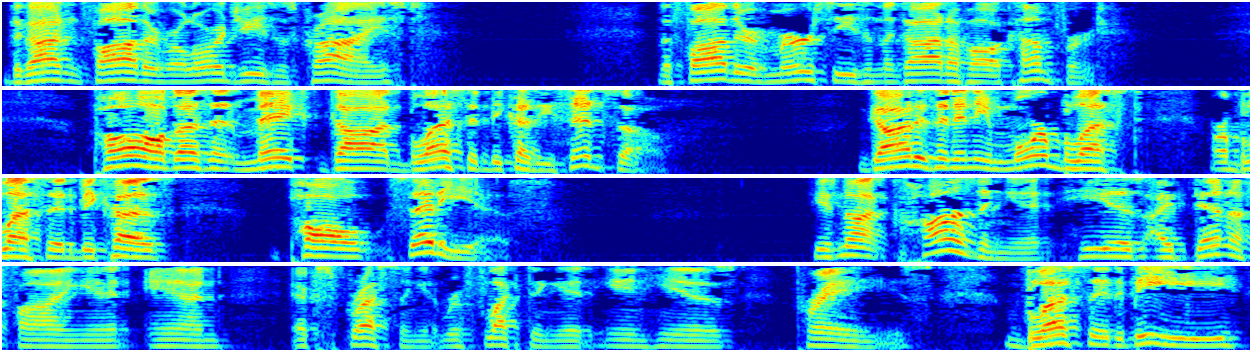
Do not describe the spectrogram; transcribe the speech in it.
the God and Father of our Lord Jesus Christ, the Father of mercies and the God of all comfort. Paul doesn't make God blessed because he said so. God isn't any more blessed or blessed because Paul said he is. He's not causing it, he is identifying it and expressing it, reflecting it in his praise. Blessed be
